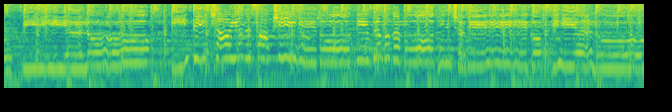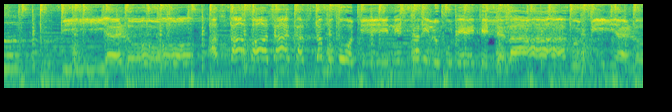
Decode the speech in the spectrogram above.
గొబ్బియలో ఈ దీక్షాయను సాక్షి ఏదో తీవ్రముగా బోధించవే గొబ్బియలో బియ్యలో అష్టాపాశ కష్టము కోటి నిష్ట నిలుపుటే చెల్లెలా గుబ్బియ్యలో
